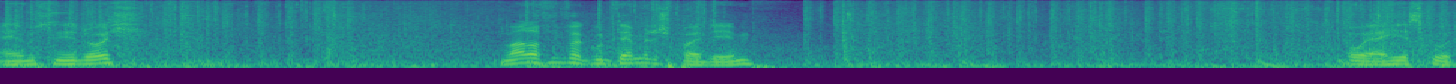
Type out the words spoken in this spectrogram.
Ey, wir müssen hier durch. Machen auf jeden Fall gut Damage bei dem. Oh ja, hier ist gut.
